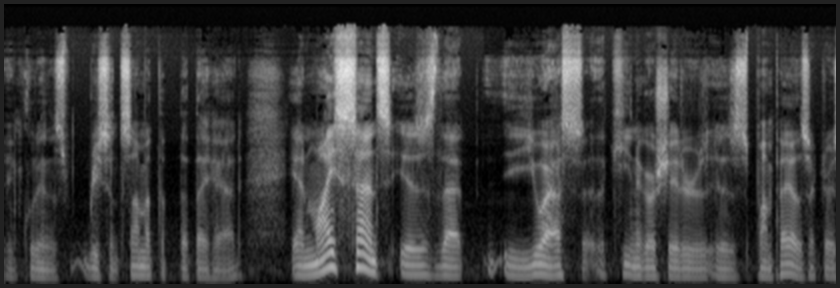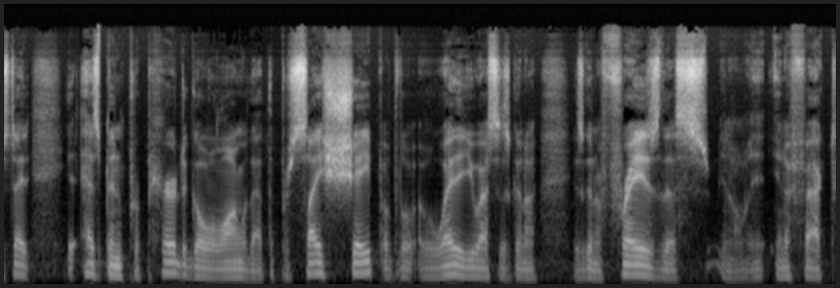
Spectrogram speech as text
including this recent summit that, that they had. And my sense is that the U.S., the key negotiator is Pompeo, the Secretary of State, it has been prepared to go along with that. The precise shape of the, way the U.S. is going to is going to phrase this, you know, in effect,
